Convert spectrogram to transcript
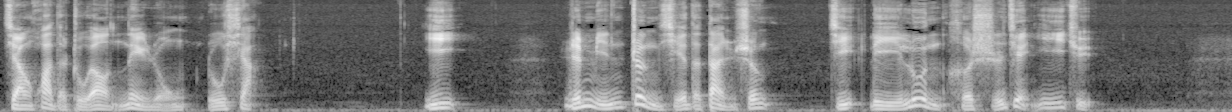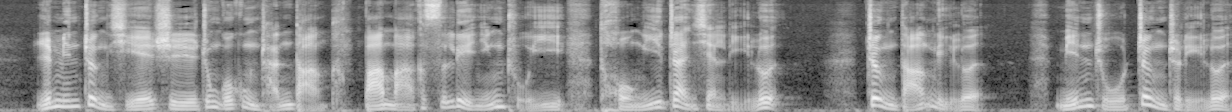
讲话的主要内容如下：一。人民政协的诞生及理论和实践依据。人民政协是中国共产党把马克思列宁主义统一战线理论、政党理论、民主政治理论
